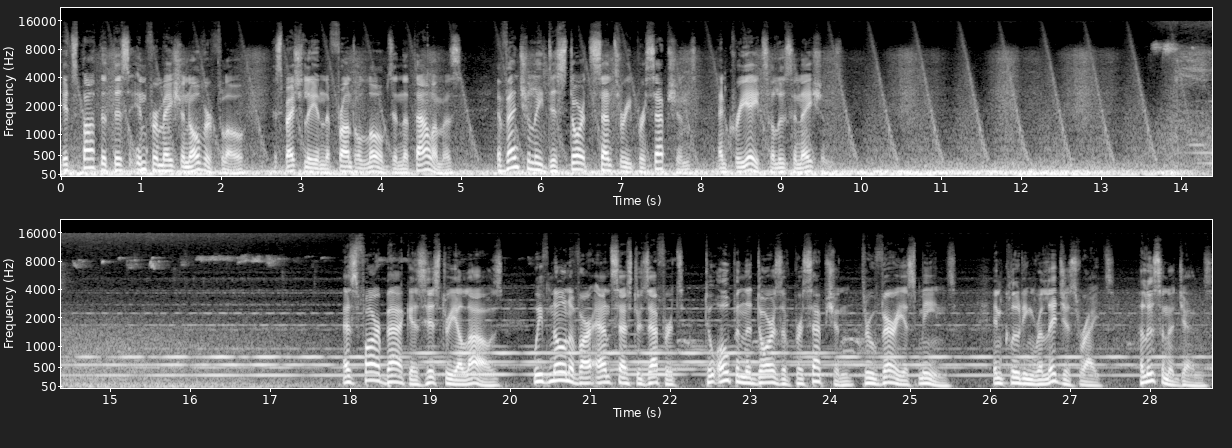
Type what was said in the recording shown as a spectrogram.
It's thought that this information overflow especially in the frontal lobes and the thalamus, eventually distorts sensory perceptions and creates hallucinations. As far back as history allows, we've known of our ancestors' efforts to open the doors of perception through various means, including religious rites, hallucinogens,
